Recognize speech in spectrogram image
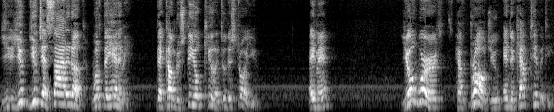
You, you, you just sided up with the enemy that come to steal, kill, and to destroy you. Amen. Your words have brought you into captivity,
